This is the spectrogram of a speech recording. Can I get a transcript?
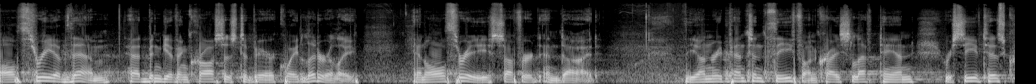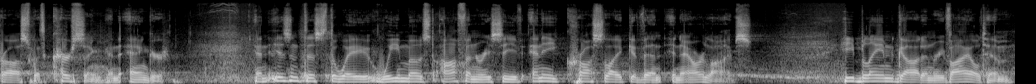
All three of them had been given crosses to bear quite literally, and all three suffered and died. The unrepentant thief on Christ's left hand received his cross with cursing and anger. And isn't this the way we most often receive any cross like event in our lives? He blamed God and reviled him.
